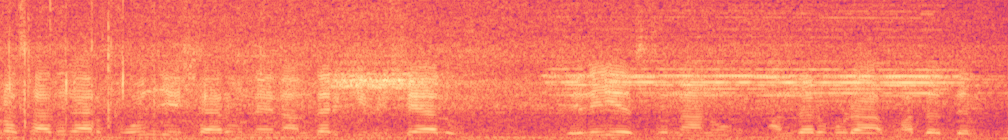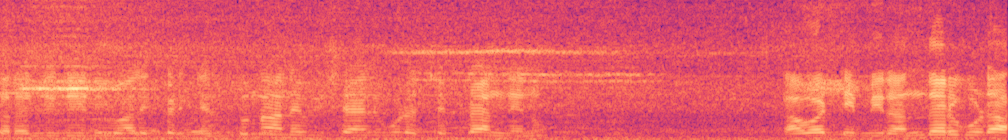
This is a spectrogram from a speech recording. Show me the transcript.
ప్రసాద్ గారు ఫోన్ చేశారు. నేను అందరికీ విషయాలు తెలియజేస్తున్నాను. అందరూ కూడా మద్దతు తెలుపుతారని నేను వాళ్ళు ఇక్కడికి వెళ్తున్నా అనే విషయాన్ని కూడా చెప్పాను నేను. కాబట్టి మీరందరూ కూడా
